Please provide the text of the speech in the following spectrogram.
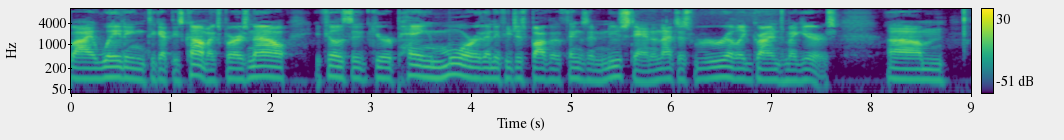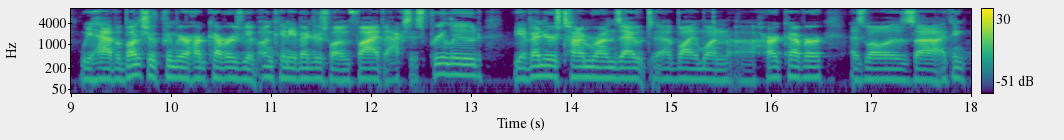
by waiting to get these comics. Whereas now it feels like you're paying more than if you just bought the things in a newsstand, and that just really grinds my gears. Um, we have a bunch of premiere hardcovers. We have Uncanny Avengers Volume 5, Axis Prelude, The Avengers Time Runs Out uh, Volume 1 uh, hardcover, as well as uh, I think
